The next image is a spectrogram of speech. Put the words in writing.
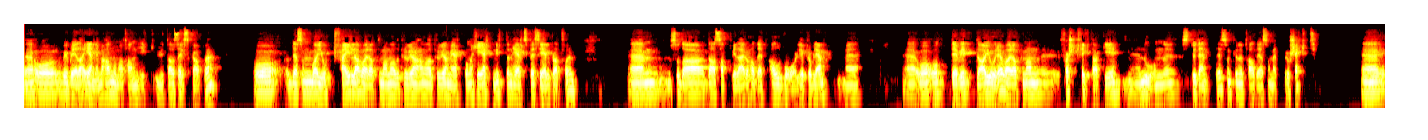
Eh, og vi ble da enige med han om at han gikk ut av selskapet. Og det som var gjort feil da, var at hadde han hadde programmert på noe helt nytt, en helt spesiell plattform. Um, så da, da, satt vi der og hadde et alvorlig problem. Og, og, det vi da gjorde, var at man først fikk tak i noen studenter som kunne ta det som et prosjekt. Uh,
